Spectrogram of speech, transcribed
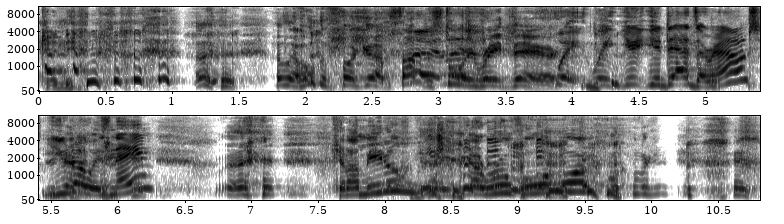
Can you? I was like, hold the fuck up. Stop the story right there. Wait, wait, your, your dad's around? You know his name? Can I meet him? You got room for one more? I used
